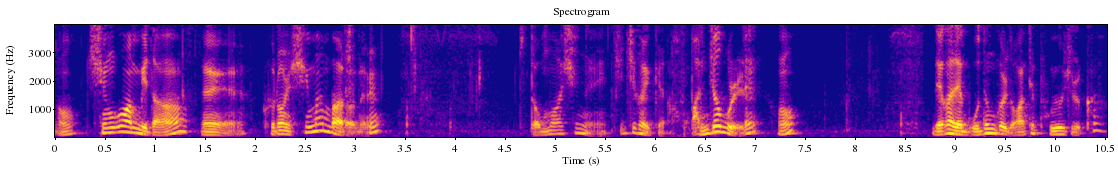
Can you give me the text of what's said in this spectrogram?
어? 신고합니다. 네. 그런 심한 발언을. 너무 하시네. 찌찌가 이렇게 아, 만져볼래? 어? 내가 내 모든 걸 너한테 보여줄까?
